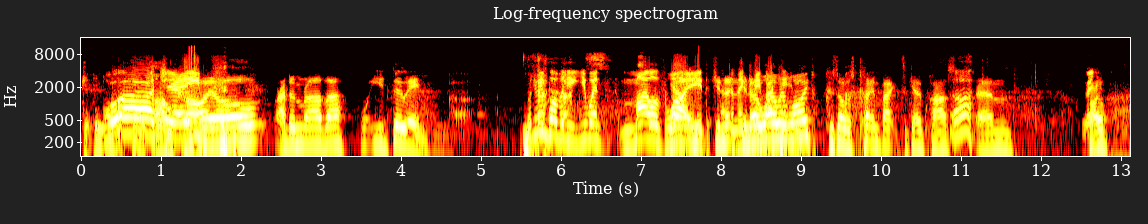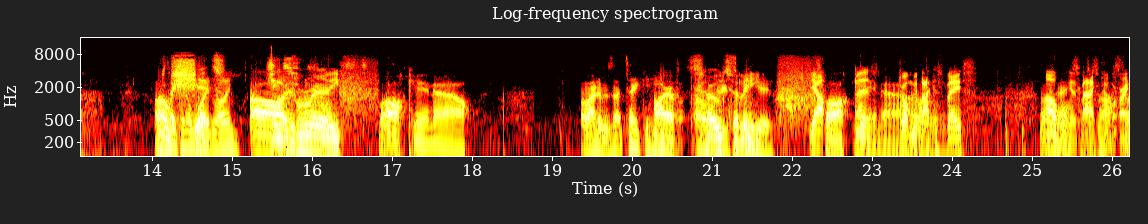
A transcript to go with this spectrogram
dripping down Whoa, the face. Oh, James! Kyle, Adam, rather, what are you doing? What do you mean? What were you? You went miles Yeah, wide do you know, and do you know came why I went in. wide? Because I was cutting back to go past. Ah. Um, Kyle. I was Oh taking shit! a wide line. Oh, Jesus it's really fucking hell. Oh, Adam, is that taking you? I have oh, did it spin totally you? Yep. fucking Let's drop me back a space. I'll get a back. Don't worry.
